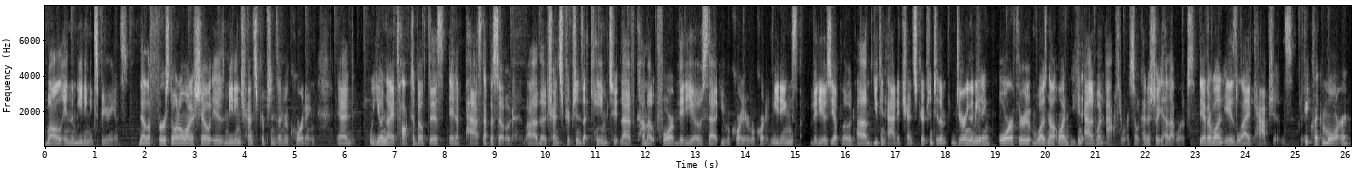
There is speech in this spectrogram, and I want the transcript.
while in the meeting experience. Now, the first one I want to show is meeting transcriptions and recording. And well, you and I talked about this in a past episode. Uh, the transcriptions that came to that have come out for videos that you recorded, recorded meetings, videos you upload. Um, you can add a transcription to them during the meeting, or if there was not one, you can add one afterwards. So I'll kind of show you how that works. The other one is live captions. If you click more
